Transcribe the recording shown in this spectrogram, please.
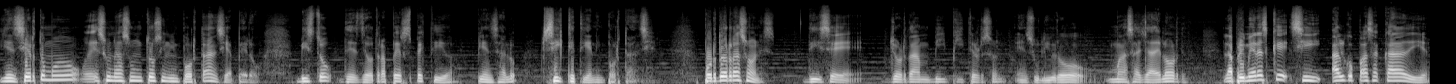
Y en cierto modo es un asunto sin importancia, pero visto desde otra perspectiva, piénsalo, sí que tiene importancia. Por dos razones, dice Jordan B. Peterson en su libro Más allá del orden. La primera es que si algo pasa cada día,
